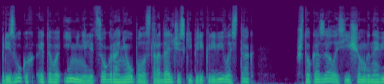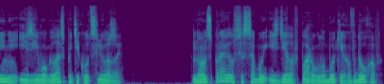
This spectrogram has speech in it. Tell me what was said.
При звуках этого имени лицо Граниопола страдальчески перекривилось так, что казалось еще мгновение, и из его глаз потекут слезы. Но он справился с собой и, сделав пару глубоких вдохов,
